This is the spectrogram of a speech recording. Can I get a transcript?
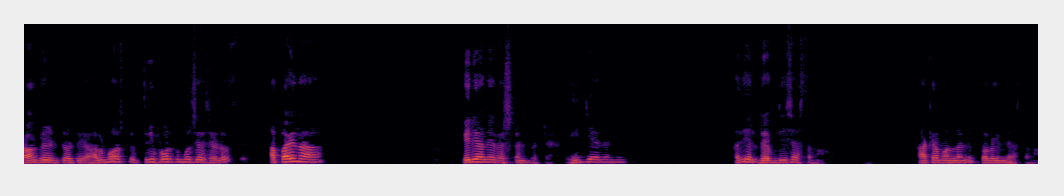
కాంక్రీట్ తోటి ఆల్మోస్ట్ త్రీ ఫోర్త్ మూసేశాడు. ఆ పైన బిర్యానీ రెస్టారెంట్ పెట్టాడు. ఏం చేయాలండి? అది రేపు తీసేస్తాను. ఆక్రమణలన్నీ తొలగించేస్తాను.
